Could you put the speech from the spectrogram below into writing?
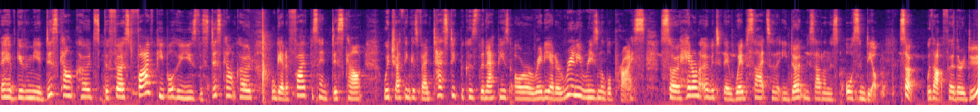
They have given me a discount code. So the first five people who use this discount code will get a 5% discount, which I think is fantastic because the nappies are already at a really reasonable price. So head on over to their website so that you don't miss out on this awesome deal. So without further ado,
